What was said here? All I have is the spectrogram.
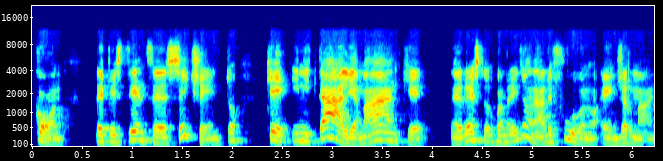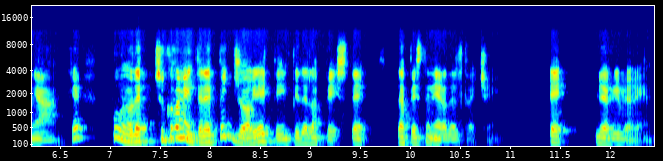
con le pestilenze del 600 che in Italia ma anche nel resto dell'Europa meridionale furono, e in Germania anche, furono le, sicuramente le peggiori ai tempi della peste, della peste nera del 300 e vi arriveremo.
